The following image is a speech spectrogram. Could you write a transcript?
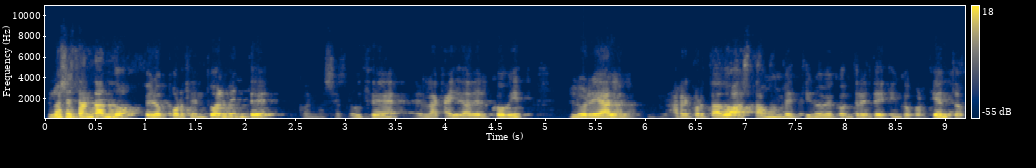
no se están dando, pero porcentualmente, cuando se produce la caída del COVID, L'Oreal ha recortado hasta un 29,35%.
